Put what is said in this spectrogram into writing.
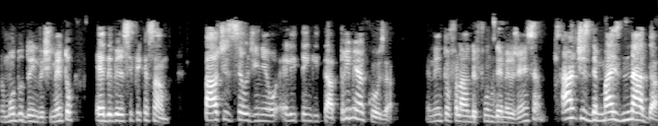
no mundo do investimento é diversificação. Parte do seu dinheiro ele tem que estar, primeira coisa, eu nem estou falando de fundo de emergência. Antes de mais nada,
